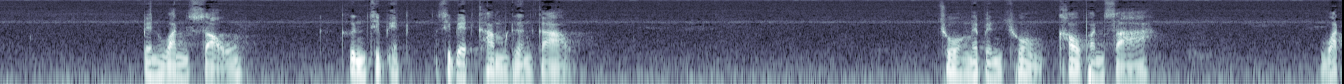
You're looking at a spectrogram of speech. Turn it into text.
2556 เป็นวันเสาร์ขึ้น 11 11ค่ำเดือน 9 ช่วงนี้เป็นช่วงเข้าพรรษา วัด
